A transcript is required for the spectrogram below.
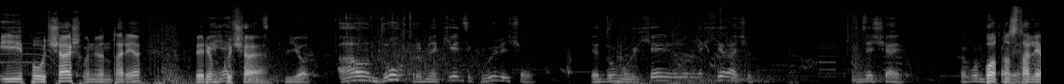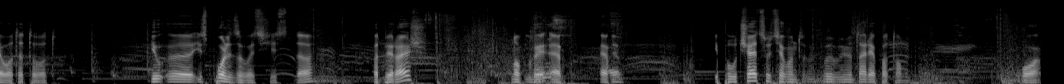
и получаешь в инвентаре рюмку чая. Бьет. А он доктор, меня Кентик вылечил. Я думаю, хер он меня херачит. Где чай? В каком Вот на столе? столе вот это вот. И, э, использовать есть, да? Подбираешь кнопкой F, F. И получается у тебя в в инвентаре потом. О,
